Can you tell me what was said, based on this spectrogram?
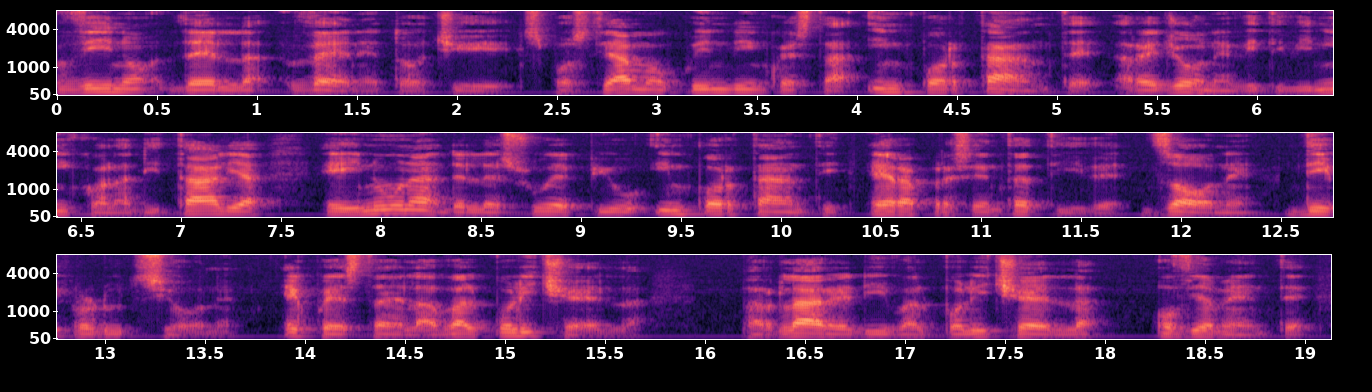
vino del Veneto. Ci spostiamo quindi in questa importante regione vitivinicola d'Italia e in una delle sue più importanti e rappresentative zone di produzione. E questa è la Valpolicella. Parlare di Valpolicella ovviamente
